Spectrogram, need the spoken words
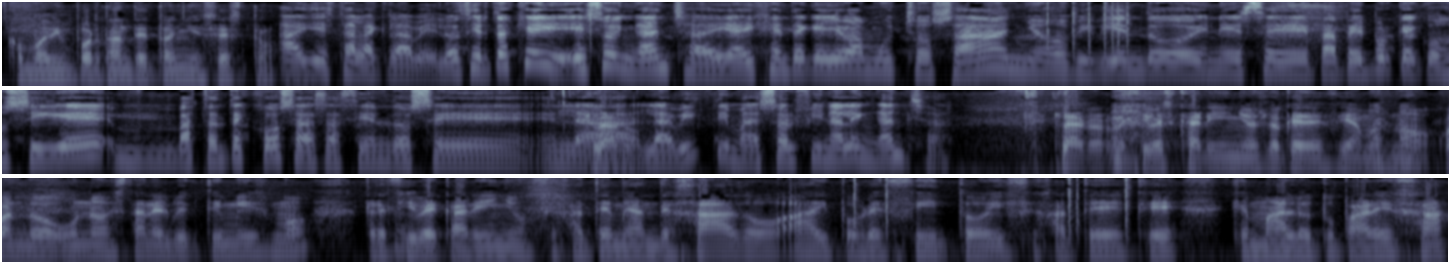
Como de importante, Toñi, es esto. Ahí está la clave. Lo cierto es que eso engancha. ¿eh? Hay gente que lleva muchos años viviendo en ese papel porque consigue mm, bastantes cosas haciéndose en la, víctima. Eso al final engancha. Claro, recibes cariño, es lo que decíamos, ¿no? Cuando uno está en el victimismo, recibe cariño. Fíjate, me han dejado, ay, pobrecito, y fíjate qué, qué malo tu pareja.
